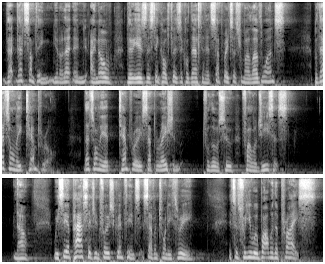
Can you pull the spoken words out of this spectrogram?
That, that's something, you know, that, and I know there is this thing called physical death and it separates us from our loved ones, but that's only temporal. That's only a temporary separation for those who follow Jesus. Now, we see a passage in 1 Corinthians 7.23. It says, For you were bought with a price.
